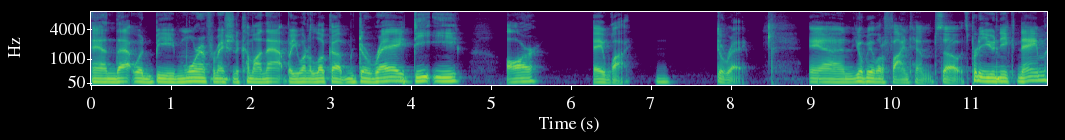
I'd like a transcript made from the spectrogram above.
and that would be more information to come on that. But you want to look up DeRay D E R A Y DeRay and you'll be able to find him. So it's pretty unique name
